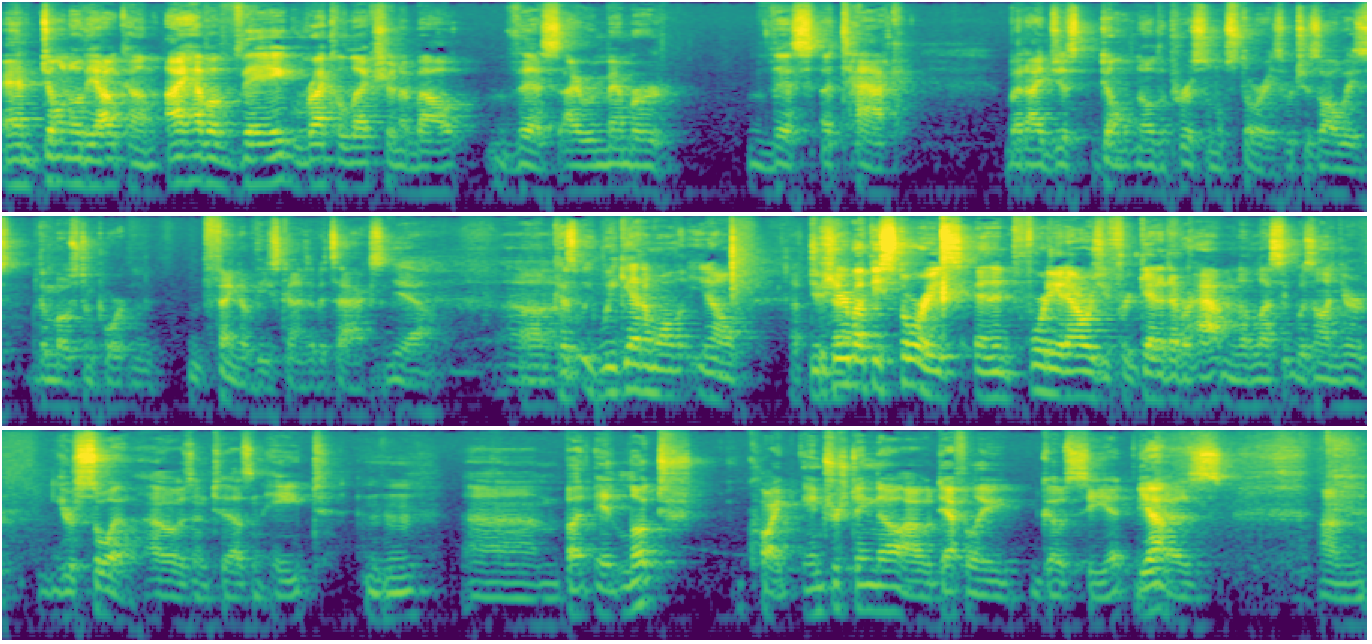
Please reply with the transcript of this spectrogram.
and don't know the outcome. I have a vague recollection about this. I remember this attack, but I just don't know the personal stories, which is always the most important thing of these kinds of attacks. yeah. Because we, we get them all, you know. You hear about these stories, and in 48 hours, you forget it ever happened unless it was on your your soil. It was in 2008. Mm-hmm. Um, but it looked quite interesting, though. I would definitely go see it Yeah. because, um,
